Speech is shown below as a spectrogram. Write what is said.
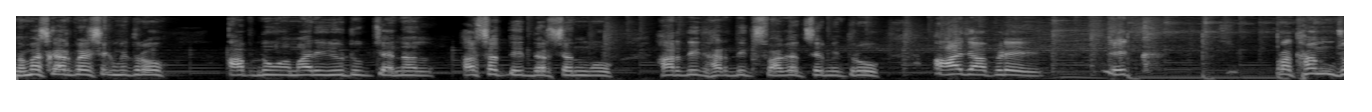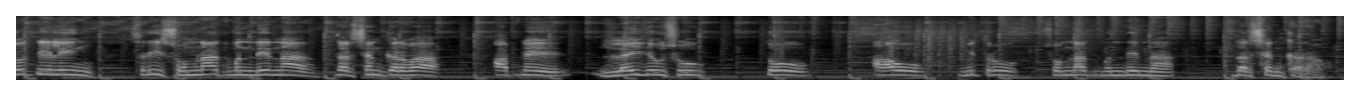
નમસ્કાર પ્રેક્ષક મિત્રો. આપનું અમારી યુટ્યુબ ચેનલ હર્ષદથી દર્શનમાં હાર્દિક હાર્દિક સ્વાગત છે મિત્રો. આજ આપણે એક પ્રથમ જ્યોતિર્લિંગ શ્રી સોમનાથ મંદિરના દર્શન કરવા આપને લઈ જઉં છું. તો આવો મિત્રો, સોમનાથ મંદિરના દર્શન કરાવો.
